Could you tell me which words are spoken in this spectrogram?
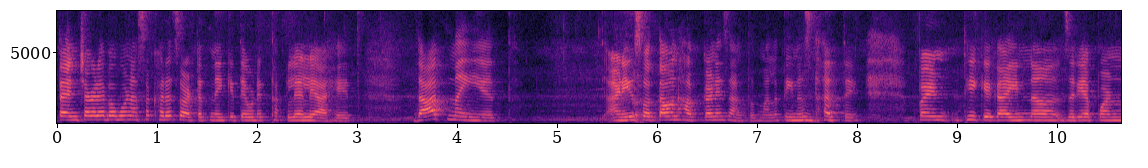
त्यांच्याकडे बघून असं खरंच वाटत नाही की तेवढे थकलेले आहेत. दात नाही आहेत आणि स्वतःहून हक्काने सांगतात मला तीनच दात आहे. पण ठीक आहे काहींना जरी आपण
